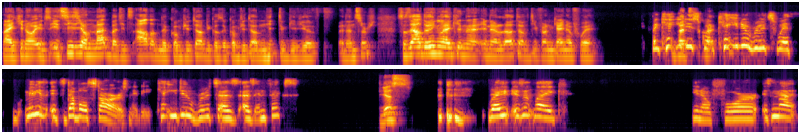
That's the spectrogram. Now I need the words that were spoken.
Like you know, it's it's easy on math, but it's hard on the computer because the computer need to give you an answer. So they are doing like in a in a lot of different kind of way. But can't you do square? but- Can't you do roots with maybe it's double stars? Maybe can't you do roots as as infix? Yes, right? Isn't like you know for Isn't that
